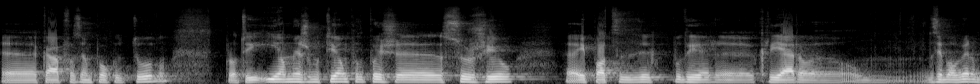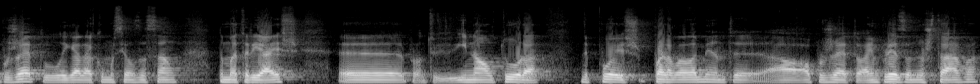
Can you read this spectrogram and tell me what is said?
uh, acaba por fazer um pouco de tudo. Pronto, e, e ao mesmo tempo depois uh, surgiu a hipótese de poder criar, um, desenvolver um projeto ligado à comercialização de materiais. pronto, e na altura, depois, paralelamente ao, projeto, à empresa onde eu estava,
